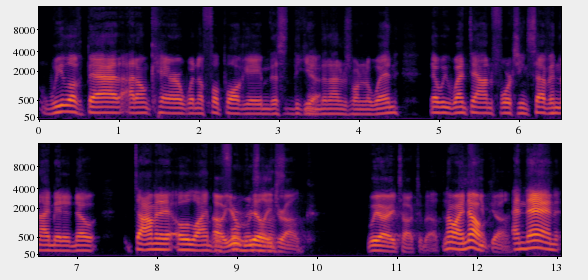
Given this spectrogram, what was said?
we look bad. I don't care. Win a football game. This is the game Yeah. the Niners wanted to win. Then we went down 14-7. I made a note. Dominant O line. Oh, you're really drunk. We already talked about that. No, I know. And then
